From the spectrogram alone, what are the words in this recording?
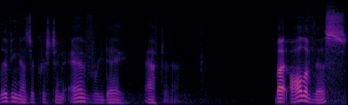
living as a Christian every day after that. But all of this,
